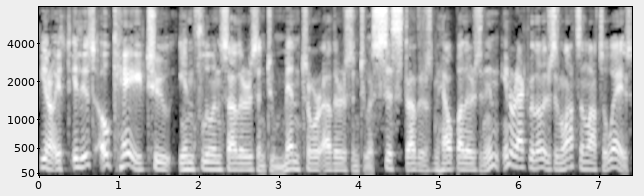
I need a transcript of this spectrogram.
you know, it, it is okay to influence others and to mentor others and to assist others and help others and in, interact with others in lots and lots of ways.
